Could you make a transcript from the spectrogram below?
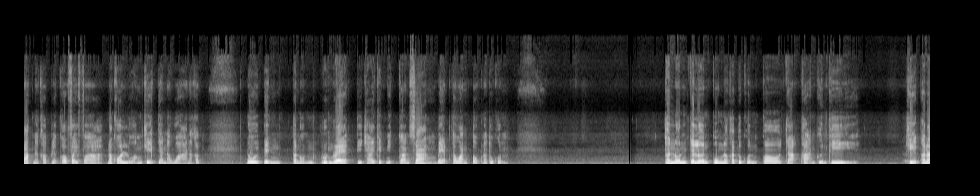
รักษ์นะครับ แล้วก็ไฟฟ้านครหลวงเขตยานาวานะครับ โดยเป็นถนนรุ่นแรกที่ใช้เทคนิคการสร้างแบบตะวันตกนะทุกคน ถนนเจริญกรุงนะครับ ทุกคนก็จะผ่านพื้นที่ เขตพระน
